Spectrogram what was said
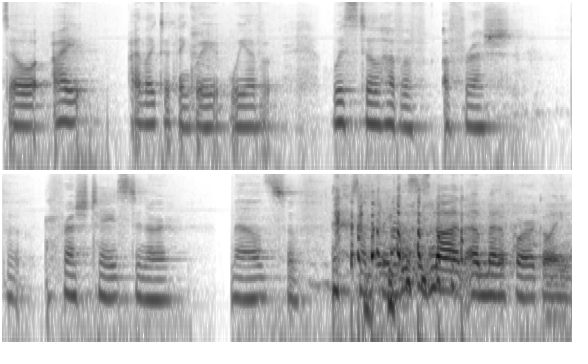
so I I like to think we we have we still have a, a fresh a fresh taste in our mouths of something. this is not a metaphor going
